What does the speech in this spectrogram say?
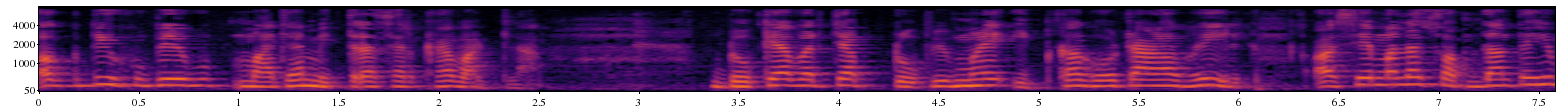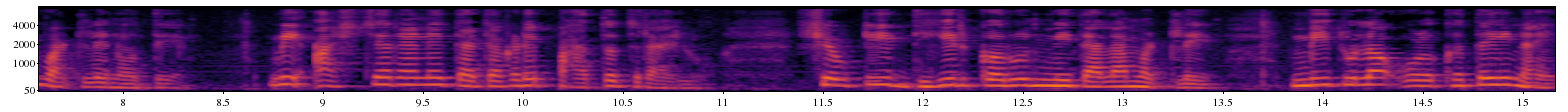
अगदी हुबेहूब माझ्या मित्रासारखा वाटला. डोक्यावरच्या टोपीमुळे इतका घोटाळा होईल असे मला स्वप्नातही वाटले नव्हते. मी आश्चर्याने त्याच्याकडे पाहतच राहिलो. शेवटी धीर करून मी त्याला म्हटले मी तुला ओळखतही नाही.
